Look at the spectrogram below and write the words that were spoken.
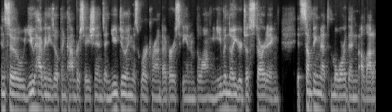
And so you having these open conversations and you doing this work around diversity and belonging, even though you're just starting, it's something that's more than a lot of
